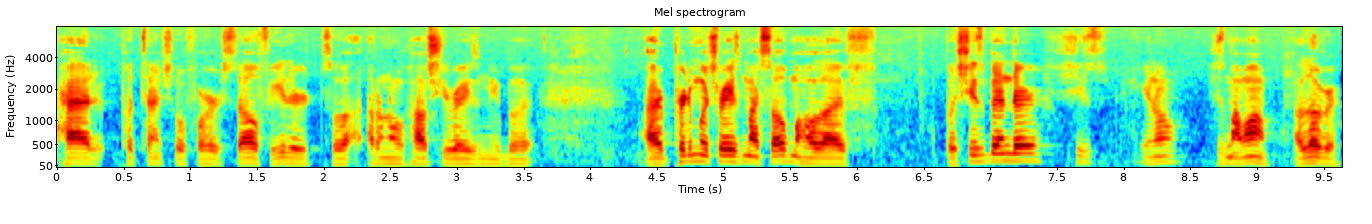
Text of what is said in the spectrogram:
had potential for herself either. So I don't know how she raised me, but I pretty much raised myself my whole life. But she's been there. She's, you know, she's my mom. I love her.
